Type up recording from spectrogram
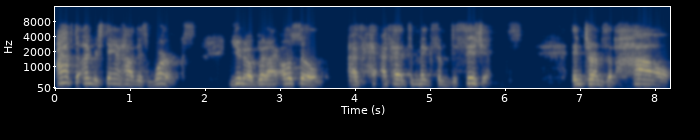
I have to understand how this works, you know, but I also I've I've had to make some decisions in terms of how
